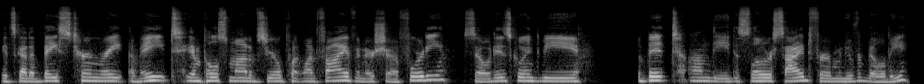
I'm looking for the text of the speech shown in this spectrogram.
It's got a base turn rate of 8, impulse mod of 0.15, inertia of 40, so it is going to be a bit on the, the slower side for maneuverability.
